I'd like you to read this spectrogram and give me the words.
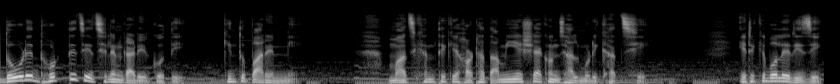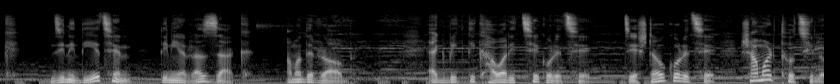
দৌড়ে ধরতে চেয়েছিলেন গাড়ির গতি, কিন্তু পারেননি। মাঝখান থেকে হঠাৎ আমি এসে এখন ঝালমুড়ি খাচ্ছি। এটাকে বলে রিজিক। যিনি দিয়েছেন, তিনি আর রাজ্জাক, আমাদের রব। এক ব্যক্তি খাওয়ার ইচ্ছে করেছে, চেষ্টাও করেছে, সামর্থ্য ছিল,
